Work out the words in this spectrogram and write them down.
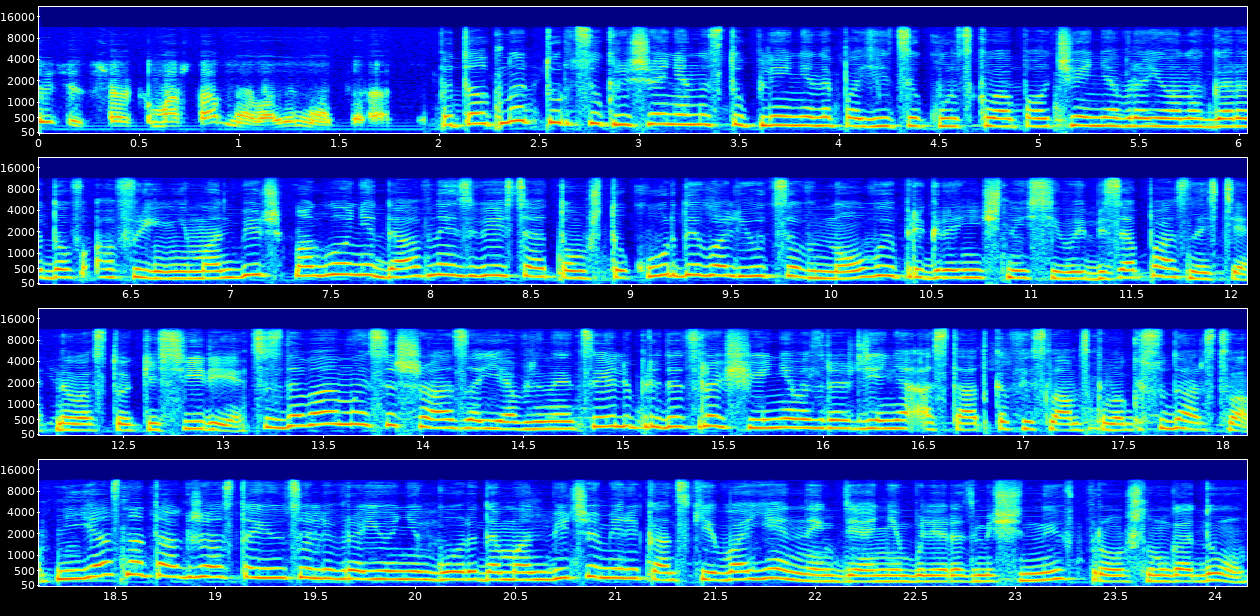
Это широкомасштабная военная операция. Подтолкнуть Турцию к решению наступления на позиции курдского ополчения в районах городов Африн и Манбидж могло недавно известие о том, что курды вольются в новые приграничные силы безопасности на востоке Сирии, создаваемые США заявленной целью предотвращения возрождения остатков исламского государства. Неясно также, остаются ли в районе города Манбидж американские военные, где они были размещены в прошлом году.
